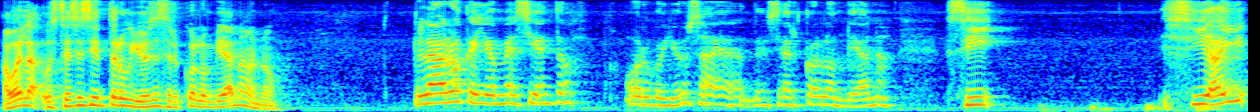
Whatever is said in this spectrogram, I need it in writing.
Abuela, ¿usted se siente orgullosa de ser colombiana o no? Claro que yo me siento orgullosa de- ser colombiana. Si, si hay,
